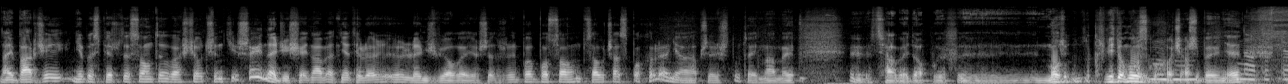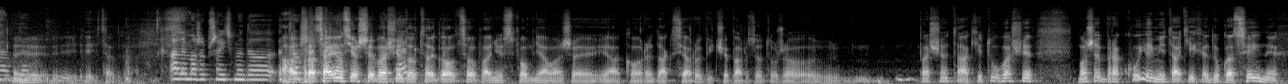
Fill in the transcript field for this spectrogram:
Najbardziej niebezpieczne są te właśnie odczynki szyjne dzisiaj, nawet nie tyle lędźwiowe jeszcze, bo, bo są cały czas pochylenia, a przecież tutaj mamy y, cały dopływ y, krwi do mózgu -hmm. chociażby, nie? No, to prawda. Y, I tak dalej. Ale może przejdźmy do... A wracając jeszcze właśnie tak? do tego, co Pani wspomniała, że jako redakcja robicie bardzo dużo właśnie tak. I tu właśnie może brakuje mi takich edukacyjnych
